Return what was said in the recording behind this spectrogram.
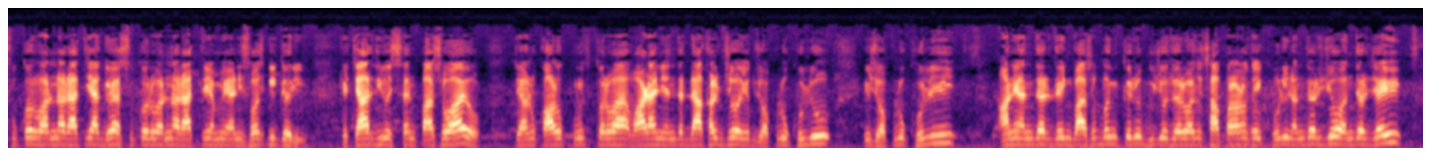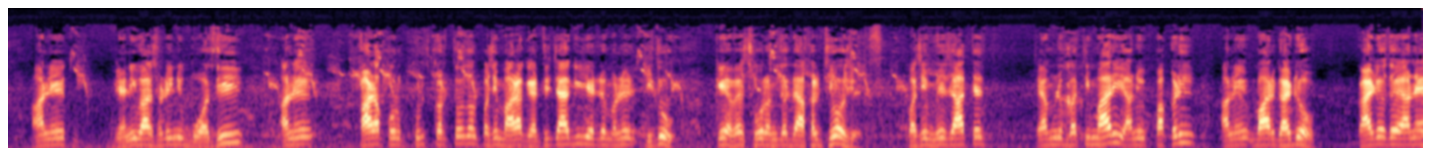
શુક્રવારના રાત્રે, આ ગયા શુક્રવારના રાત્રે અમે એની શોધકી કરી કે ચાર દિવસ થઈને પાછો આવ્યો. ત્યાંનું કાળું કૃત કરવા વાડાની અંદર દાખલ થયો. એક ઝોપડું ખુલ્યું. એ ઝોપડું ખુલી અને અંદર જઈને પાછું બંધ કર્યું. બીજો દરવાજો છાપરાનો થઈ ખોલીને અંદર જો અંદર જઈ અને જેની વાસળીની બોધી અને કાળા કૃત કરતો હતો પછી મારા ઘેરથી જાગી એટલે મને કીધું કે હવે ચોર અંદર દાખલ થયો છે. પછી મેં જાતે એમને બત્તી મારી અને પકડી અને બહાર કાઢ્યો. કાઢ્યો તો એને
